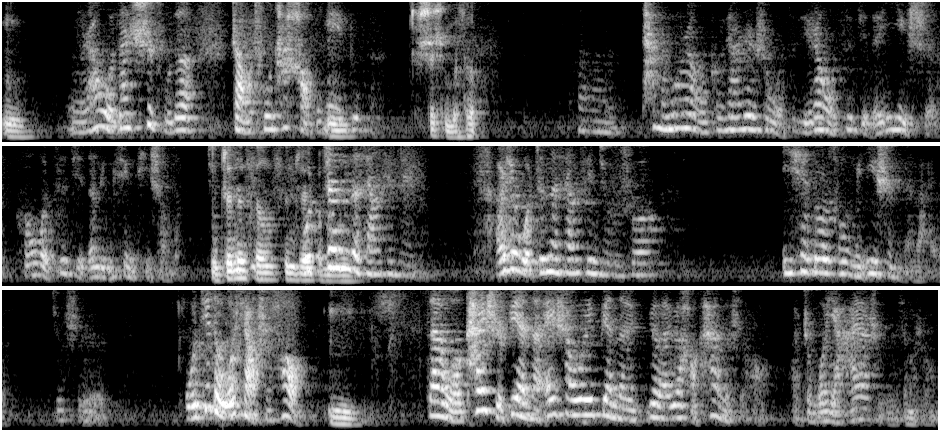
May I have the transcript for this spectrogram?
嗯，嗯，然后我在试图的找出它好的那一部分是什么呢？嗯，它能够让我更加认识我自己，让我自己的意识和我自己的灵性提升。你真的相信这个？我真的相信这个，而且我真的相信，就是说，一切都是从我们意识里面来的，就是。我记得我小时候，嗯，在我开始变得哎稍微变得越来越好看的时候，啊整过牙呀什么的，小时候，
